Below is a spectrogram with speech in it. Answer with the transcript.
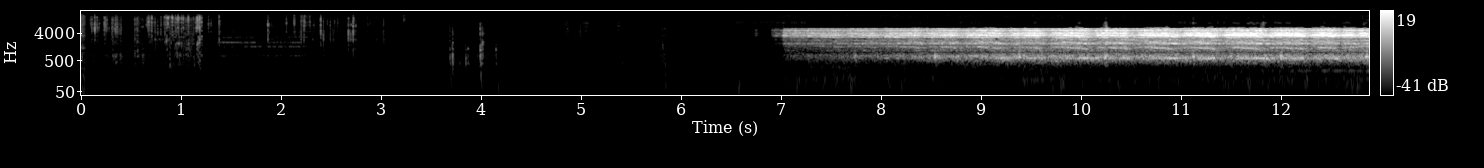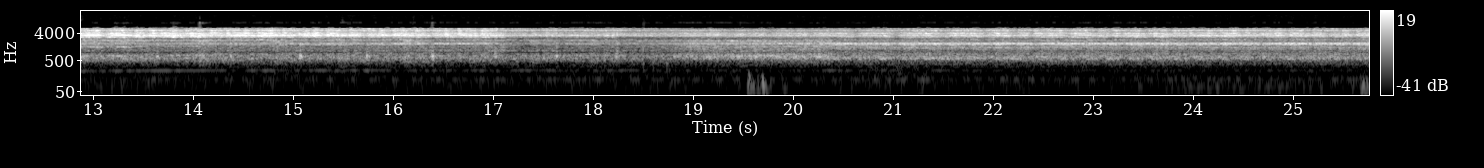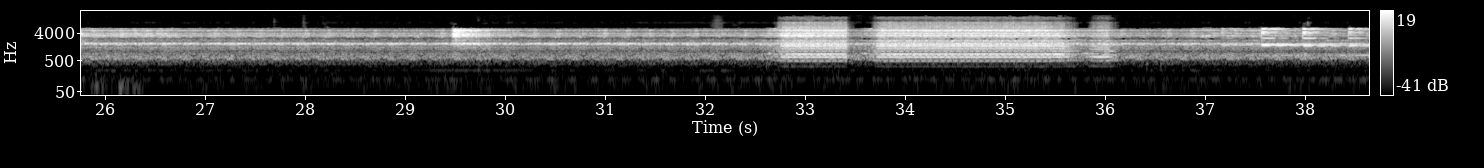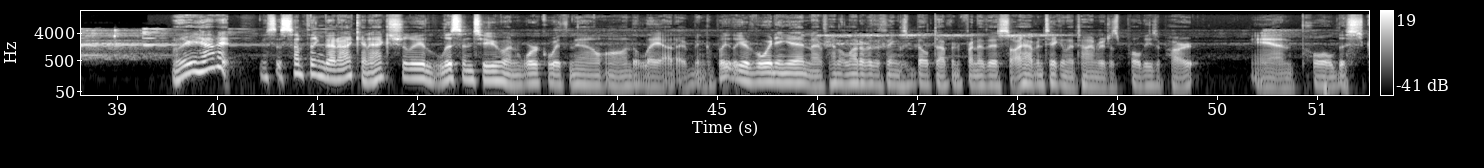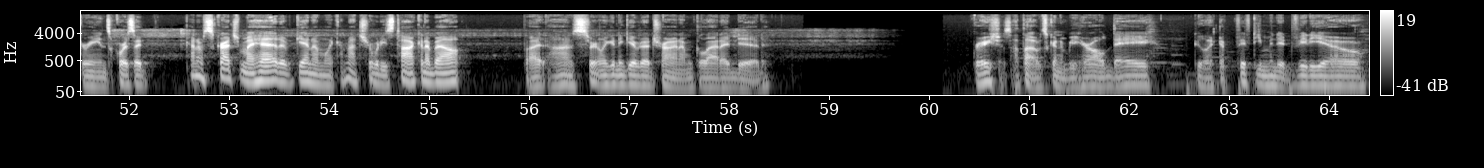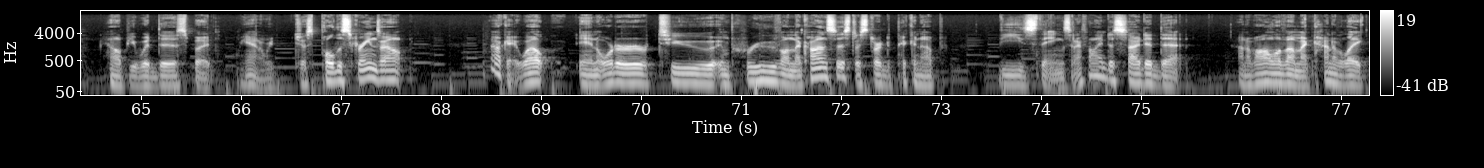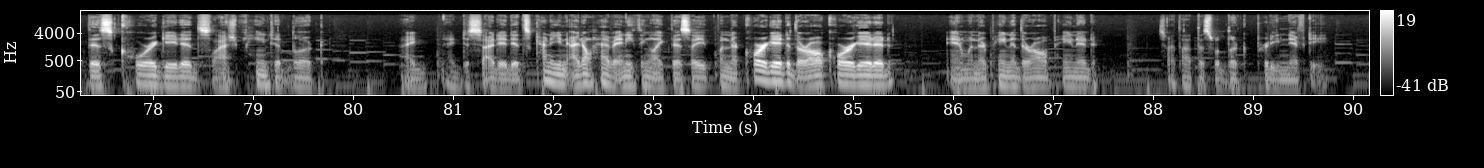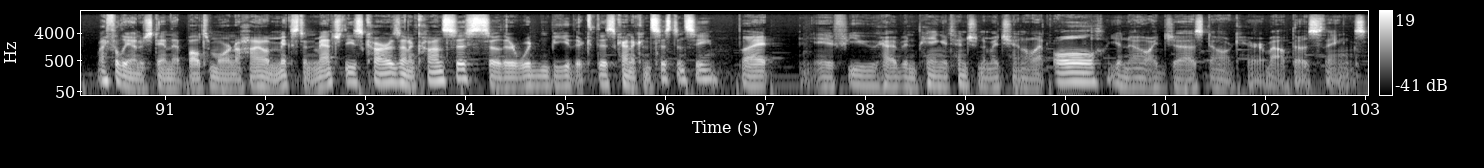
Well, there you have it. This is something that I can actually listen to and work with now on the layout. I've been completely avoiding it, and I've had a lot of other things built up in front of this, so I haven't taken the time to just pull these apart and pull the screens. Of course, I kind of scratched my head. Again, I'm like, I'm not sure what he's talking about, but I'm certainly going to give it a try, and I'm glad I did. Gracious, I thought I was going to be here all day, do like a 50 minute video, help you with this, but yeah, we just pull the screens out. Okay, well, in order to improve on the consist, I started picking up these things. And I finally decided that out of all of them, I kind of like this corrugated slash painted look. I, I decided it's kind of, I don't have anything like this. I, when they're corrugated, they're all corrugated. And when they're painted, they're all painted. So I thought this would look pretty nifty. I fully understand that Baltimore and Ohio mixed and matched these cars on a consist, so there wouldn't be the, this kind of consistency. But if you have been paying attention to my channel at all, you know I just don't care about those things.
